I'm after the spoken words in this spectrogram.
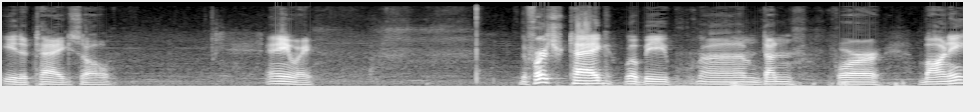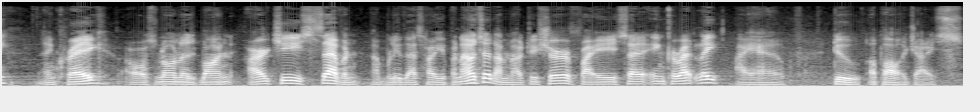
either tag, so anyway. The first tag will be um, done for Bonnie and Craig, also known as Bon Archie 7. I believe that's how you pronounce it. I'm not too sure if I said it incorrectly. I uh, do apologize.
